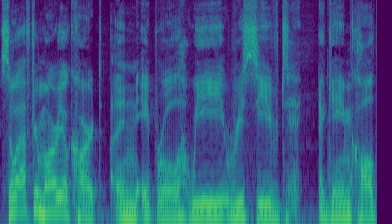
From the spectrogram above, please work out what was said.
So after Mario Kart in April, we received a game called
